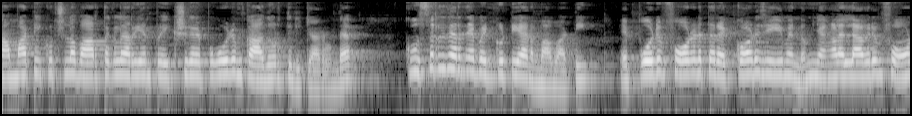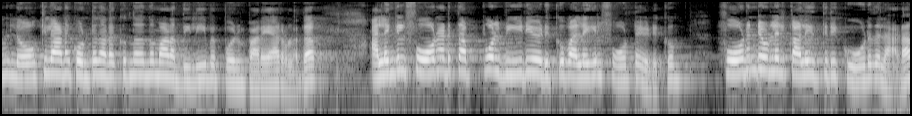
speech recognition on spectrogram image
മമ്മാട്ടിയെക്കുറിച്ചുള്ള വാർത്തകൾ അറിയാൻ പ്രേക്ഷകർ എപ്പോഴും കാതോർത്തിരിക്കാറുണ്ട്. കുസൃതി തെറിഞ്ഞ പെൺകുട്ടിയാണ് മാമാട്ടി എപ്പോഴും ഫോൺ എടുത്ത് റെക്കോർഡ് ചെയ്യുമെന്നും ഞങ്ങളെല്ലാവരും ഫോൺ ലോക്കിലാണ് കൊണ്ടു നടക്കുന്നതെന്നുമാണ് ദിലീപ് എപ്പോഴും പറയാറുള്ളത്. അല്ലെങ്കിൽ ഫോൺ എടുത്ത് അപ്പോൾ വീഡിയോ എടുക്കും അല്ലെങ്കിൽ ഫോട്ടോ എടുക്കും. ഫോണിന്റെ ഉള്ളിൽ കളി ഇത്തിരി കൂടുതലാണ്.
